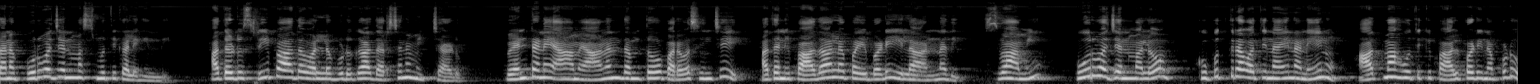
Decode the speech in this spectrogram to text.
తన పూర్వజన్మ స్మృతి కలిగింది. అతడు శ్రీపాద వల్లభుడుగా దర్శనమిచ్చాడు. వెంటనే ఆమె ఆనందంతో పరవశించి అతని పాదాలపై పడి ఇలా అన్నది స్వామి పూర్వజన్మలో కుపుత్రవతినైన నేను ఆత్మాహుతికి పాల్పడినప్పుడు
